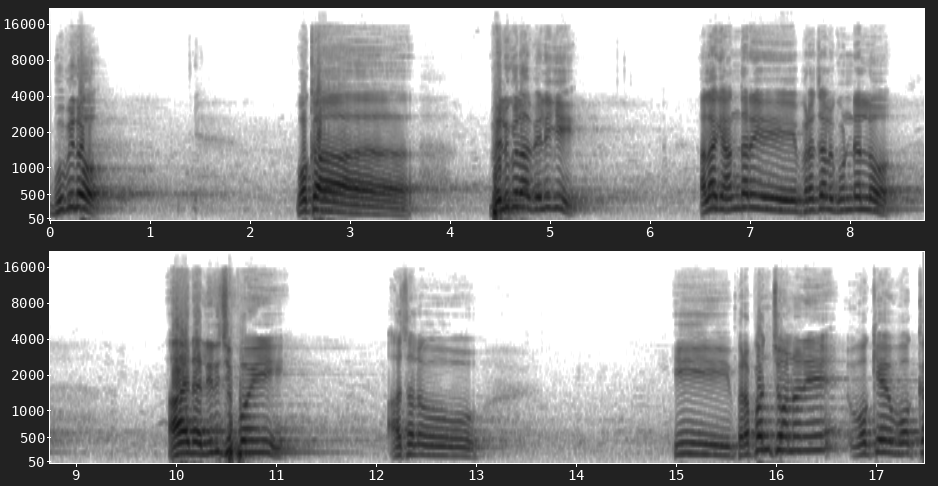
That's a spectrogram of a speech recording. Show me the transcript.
భూమిలో ఒక వెలుగులా వెలిగి అలాగే అందరి ప్రజల గుండెల్లో ఆయన నిలిచిపోయి అసలు ఈ ప్రపంచంలోనే ఒకే ఒక్క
